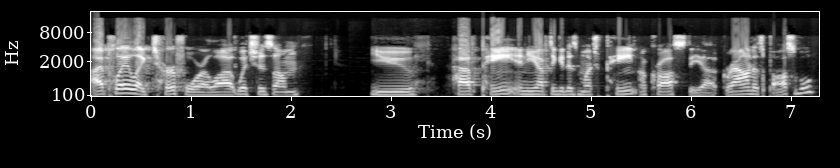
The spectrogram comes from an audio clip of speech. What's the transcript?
I play like turf war a lot, which is um you have paint, and you have to get as much paint across the uh, ground as possible.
